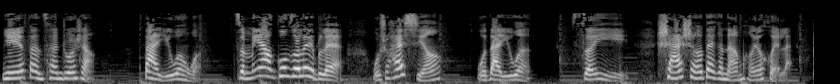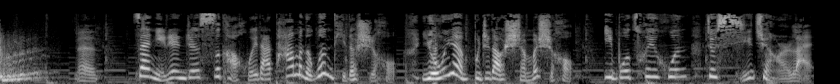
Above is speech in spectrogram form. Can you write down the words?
年夜饭餐桌上，大姨问我：“怎么样，工作累不累？”我说：“还行。”我大姨问：“所以啥时候带个男朋友回来？”呃，在你认真思考回答他们的问题的时候，永远不知道什么时候一波催婚就席卷而来。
